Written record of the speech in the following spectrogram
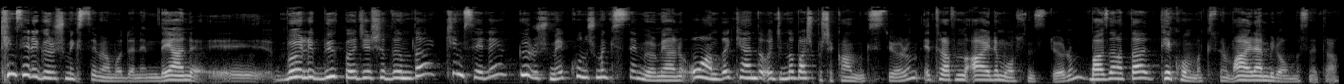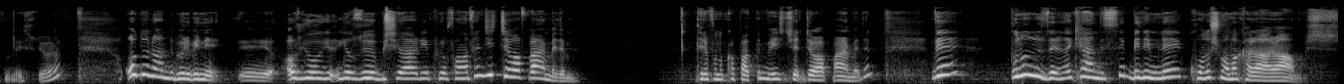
Kimseyle görüşmek istemiyorum o dönemde. Yani e, böyle büyük bir acı yaşadığımda kimseyle görüşmek, konuşmak istemiyorum. Yani o anda kendi acımla baş başa kalmak istiyorum. Etrafımda ailem olsun istiyorum. Bazen hatta tek olmak istiyorum. Ailem bile olmasın etrafımda istiyorum. O dönemde böyle beni e, arıyor, yazıyor, bir şeyler yapıyor falan filan hiç cevap vermedim. Telefonu kapattım ve hiç cevap vermedim. Ve bunun üzerine kendisi benimle konuşmama kararı almış.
